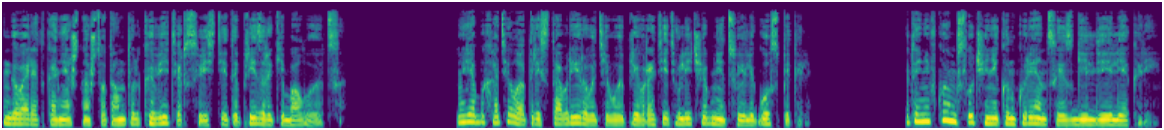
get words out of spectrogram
Говорят, конечно, что там только ветер свистит и призраки балуются но я бы хотела отреставрировать его и превратить в лечебницу или госпиталь. Это ни в коем случае не конкуренция с гильдией лекарей.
